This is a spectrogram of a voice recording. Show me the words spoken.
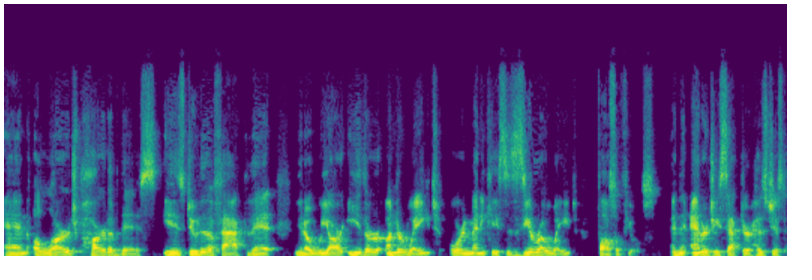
And a large part of this is due to the fact that, you know, we are either underweight or in many cases zero weight fossil fuels. And the energy sector has just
